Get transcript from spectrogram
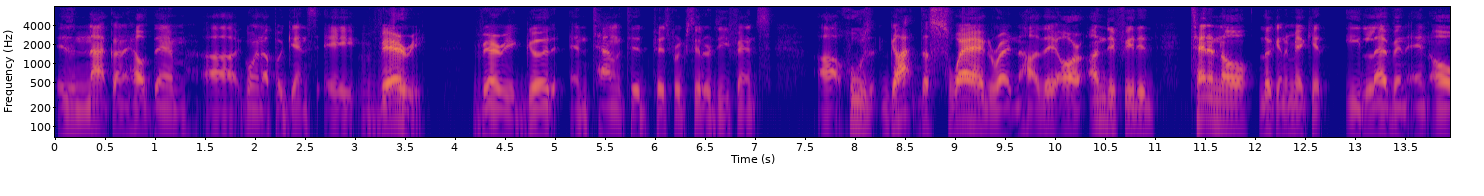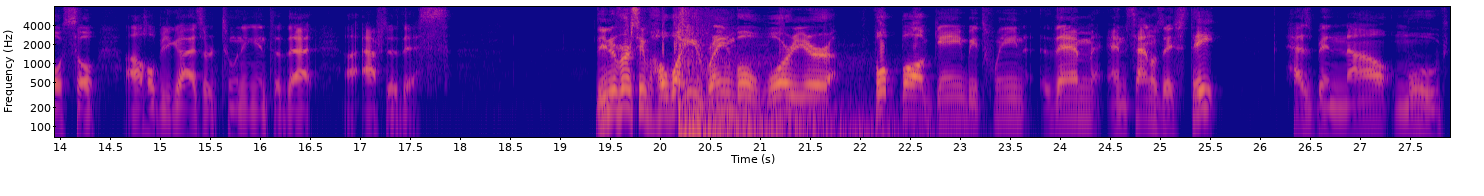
is not going to help them uh, going up against a very, very good and talented Pittsburgh Steelers defense uh, who's got the swag right now. They are undefeated, 10 and 0, looking to make it 11 and 0. So I uh, hope you guys are tuning into that uh, after this. The University of Hawaii Rainbow Warrior football game between them and San Jose State has been now moved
